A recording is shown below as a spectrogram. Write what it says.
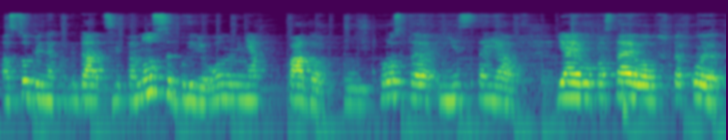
особенно когда цветоносы были, он у меня падал, он просто не стоял. Я его поставила вот в такое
